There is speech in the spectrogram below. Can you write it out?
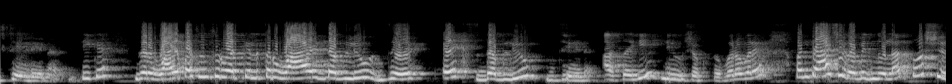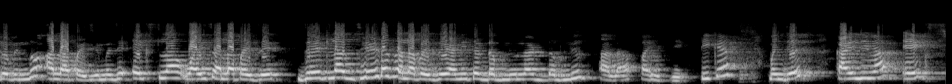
झेड येणार ठीक आहे? जर वायपासून सुरुवात केलं तर Y W Z X W Z असंही लिहू शकतो. बरोबर आहे? पण त्या शिरोबिंदूला तो शिरोबिंदू आला पाहिजे. म्हणजे एक्स ला वायच आला पाहिजे झेड ला झेडच आला पाहिजे आणि त्या डब्ल्यू ला डब्ल्यू आला पाहिजे. ठीक आहे? म्हणजेच काय लिहूया एक्स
